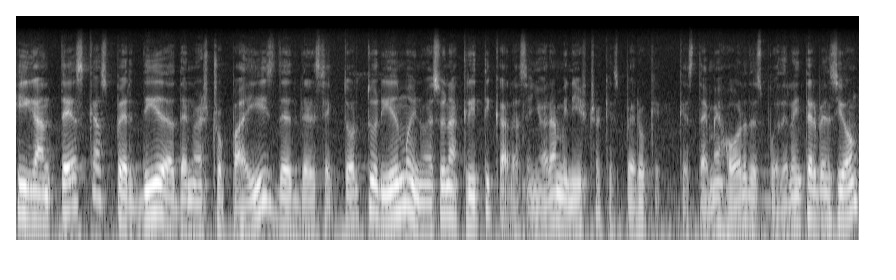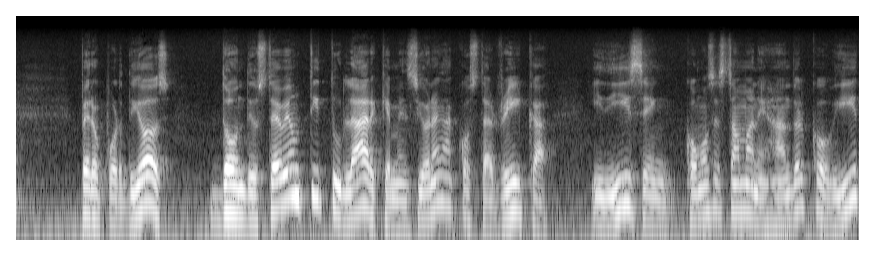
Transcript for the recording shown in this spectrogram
gigantescas perdidas de nuestro país desde el sector turismo, y no es una crítica a la señora ministra, que espero que, que esté mejor después de la intervención, pero por Dios, donde usted ve un titular que mencionan a Costa Rica y dicen cómo se está manejando el COVID,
